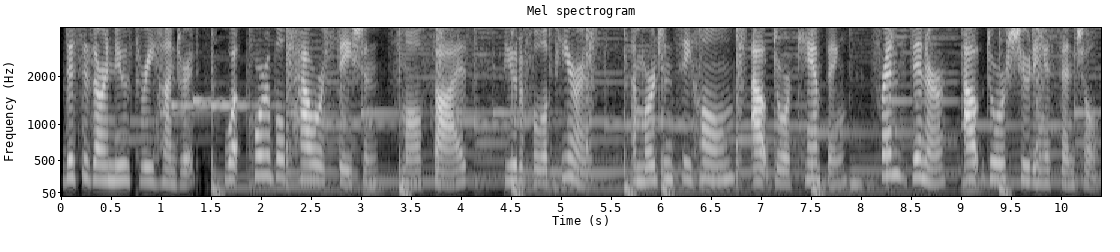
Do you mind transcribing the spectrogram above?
This is our new 300 watt portable power station, small size, beautiful appearance, emergency home, outdoor camping, friends dinner, outdoor shooting essential.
